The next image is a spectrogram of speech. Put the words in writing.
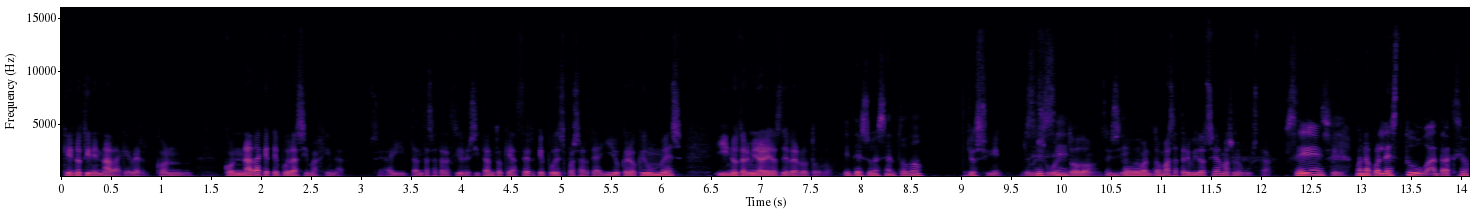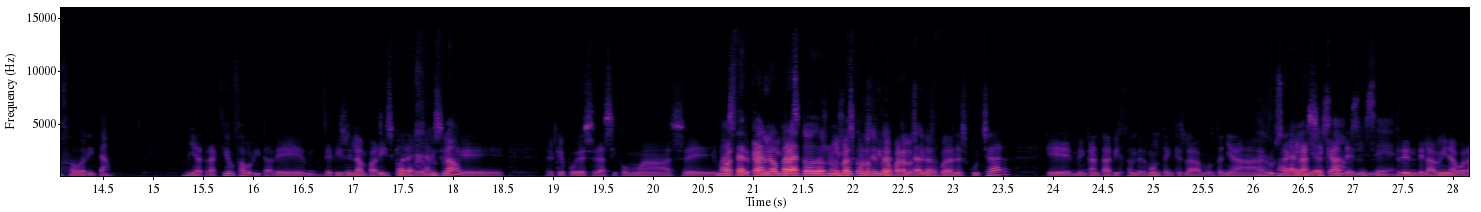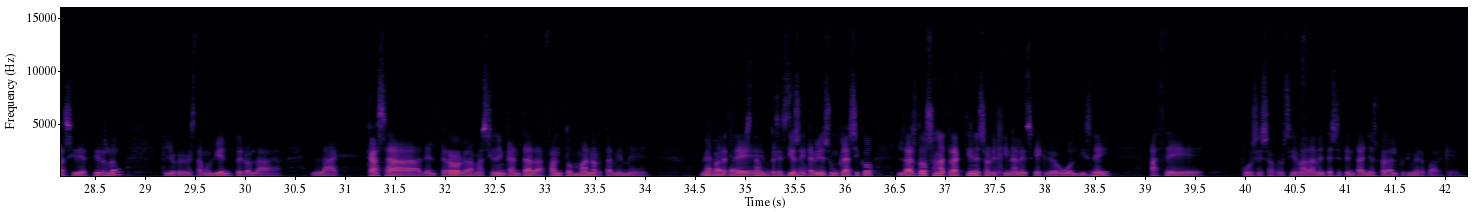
que no tiene nada que ver con, con, nada que te puedas imaginar. O sea, hay tantas atracciones y tanto que hacer que puedes pasarte allí yo creo que un mes y no terminarías de verlo todo. ¿Y te subes en todo? Yo sí, yo me subo en todo. Sí, sí. Cuanto más atrevido sea, más me gusta. ¿Sí? ¿Sí? Bueno, ¿cuál es tu atracción favorita? Mi atracción favorita de, Disneyland París, que Por yo ejemplo? creo que es el que, puede ser así como más, eh, más, cercano, para todos nosotros. Y más conocido para los que nos puedan escuchar. Eh, me encanta Big Thunder Mountain, que es la montaña ah, rusa clásica del tren de la mina, por así decirlo, que yo creo que está muy bien, pero la, la casa del terror, la mansión encantada, Phantom Manor, también me, me parece preciosa y también es un clásico. Las dos son atracciones originales que creó Walt Disney hace pues es aproximadamente 70 años para el primer parque.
